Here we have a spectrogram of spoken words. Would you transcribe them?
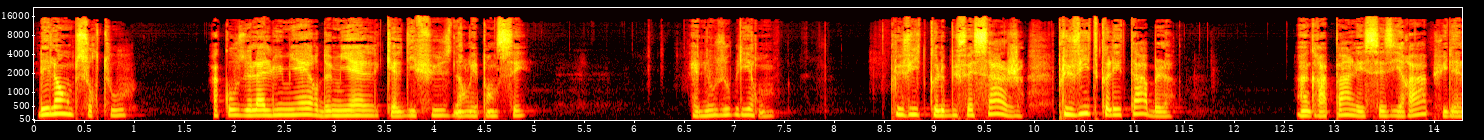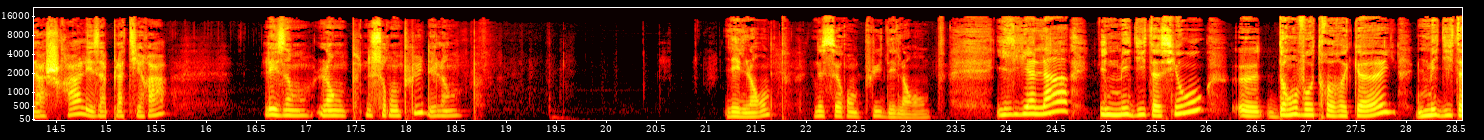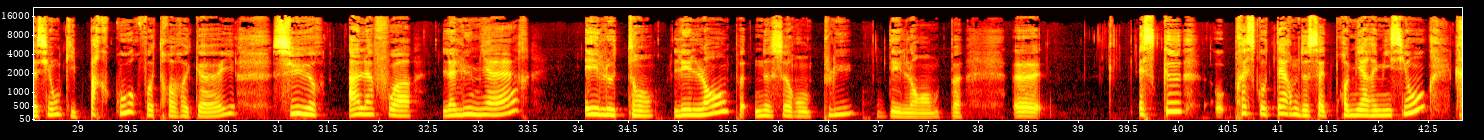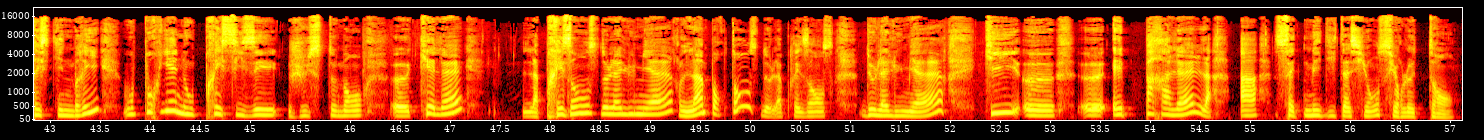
les lampes surtout, à cause de la lumière de miel qu'elles diffusent dans les pensées. Elles nous oublieront, plus vite que le buffet sage, plus vite que les tables. Un grappin les saisira, puis les lâchera, les aplatira. Les lampes ne seront plus des lampes. les lampes ne seront plus des lampes. Il y a là une méditation euh, dans votre recueil, une méditation qui parcourt votre recueil sur à la fois la lumière et le temps. Les lampes ne seront plus des lampes. Euh, est-ce que, presque au terme de cette première émission, Christine Brie, vous pourriez nous préciser justement euh, quelle est la présence de la lumière, l'importance de la présence de la lumière, qui euh, euh, est parallèle à cette méditation sur le temps.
